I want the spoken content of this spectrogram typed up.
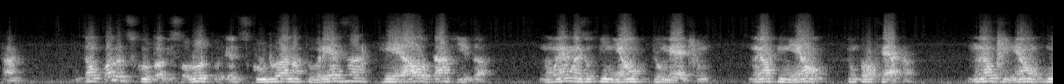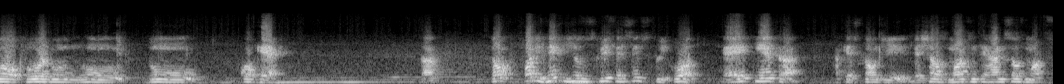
Tá? Então, quando eu descubro o absoluto, eu descubro a natureza real da vida. Não é mais opinião de um médium, não é opinião de um profeta, não é opinião de um autor de um, de um qualquer. Tá? Então, pode ver que Jesus Cristo sempre explicou, é aí que entra a questão de deixar os mortos enterrarem seus mortos.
